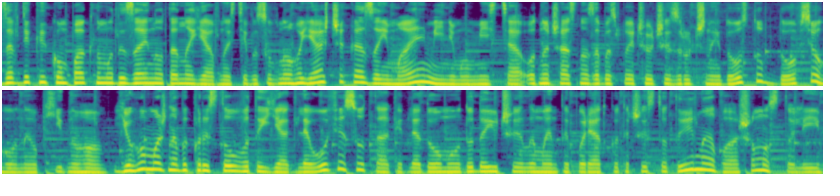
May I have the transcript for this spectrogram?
Завдяки компактному дизайну та наявності висувного ящика займає мінімум місця, одночасно забезпечуючи зручний доступ до всього необхідного. Його можна використовувати як для офісу, так і для дому, додаючи елементи порядку та чистоти на вашому столі.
